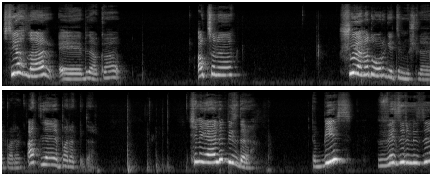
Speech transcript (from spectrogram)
Siyahlar e, bir dakika atını şu yana doğru getirmişler yaparak. At L yaparak gider. Şimdi geldi bizde. Biz vezirimizi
